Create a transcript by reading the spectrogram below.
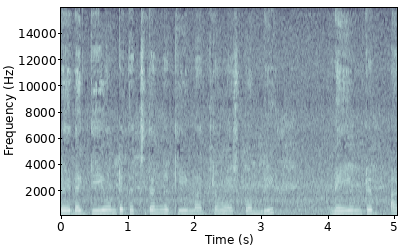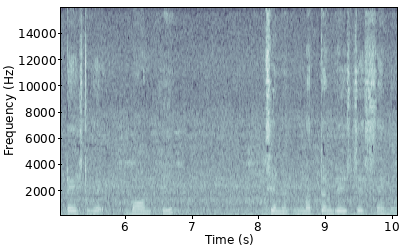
లేదా గీ ఉంటే ఖచ్చితంగా గీ మాత్రం వేసుకోండి. నెయ్యి ఉంటే ఆ టేస్ట్ బాగుంటుంది. చిన్న మొత్తం గ్రేస్ చేస్తాను.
